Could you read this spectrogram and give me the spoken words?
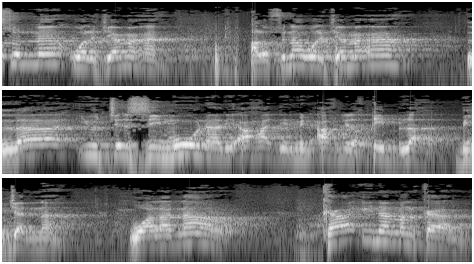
sunnah wal jamaah. Al sunnah wal jamaah la yujzimuna li ahadin min ahli al-qiblah bi jannah wala nar kainan mengkan.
